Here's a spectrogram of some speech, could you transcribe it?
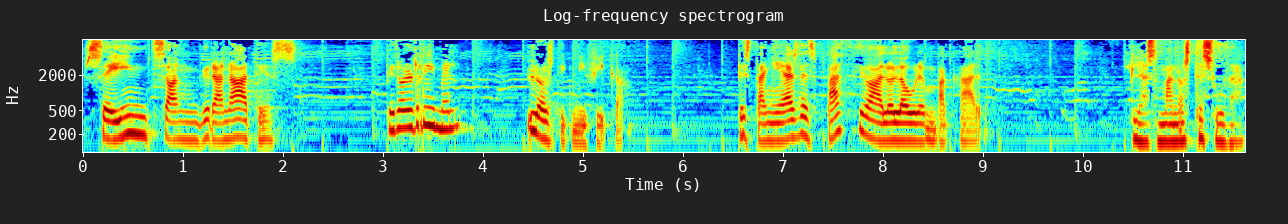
Se hinchan granates. Pero el rímel los dignifica. Pestañeas despacio a lo Lauren Bacal. Y las manos te sudan.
